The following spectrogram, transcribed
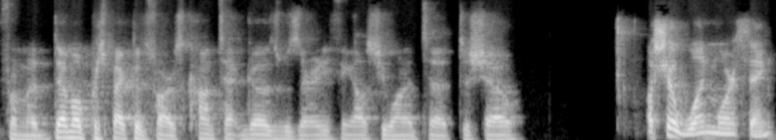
from a demo perspective, as far as content goes, was there anything else you wanted to, to show? I'll show one more thing.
